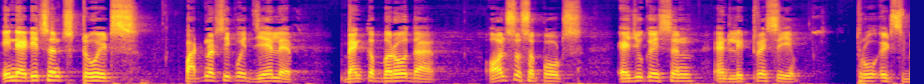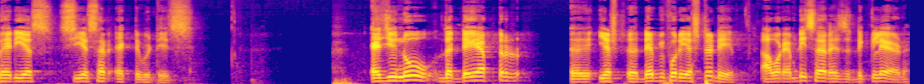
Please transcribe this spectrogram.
In addition to its partnership with JLF, Bank of Baroda also supports education and literacy through its various CSR activities. As you know, the day after, uh, yes- uh, day before yesterday, our MD sir has declared,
